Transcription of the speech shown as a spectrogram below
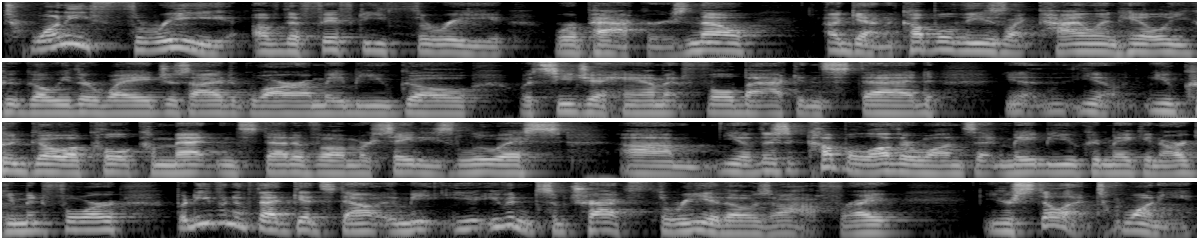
23 of the 53 were Packers. Now, again, a couple of these like Kylin Hill, you could go either way. Josiah DeGuara, maybe you go with CJ Ham at fullback instead. You know, you know, you could go a Cole Kmet instead of a Marcedes Lewis. Um, you know, there's a couple other ones that maybe you could make an argument for. But even if that gets down, I mean, you even subtract three of those off, right? You're still at 20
